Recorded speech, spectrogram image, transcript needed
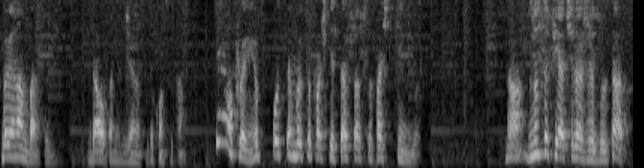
Bă, eu n-am bani să dau pentru genul ăsta de consultant. Bine, mă, Florin, eu pot să te învăț să faci chestia asta, să faci singur. Da? Nu o să fie același rezultat,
